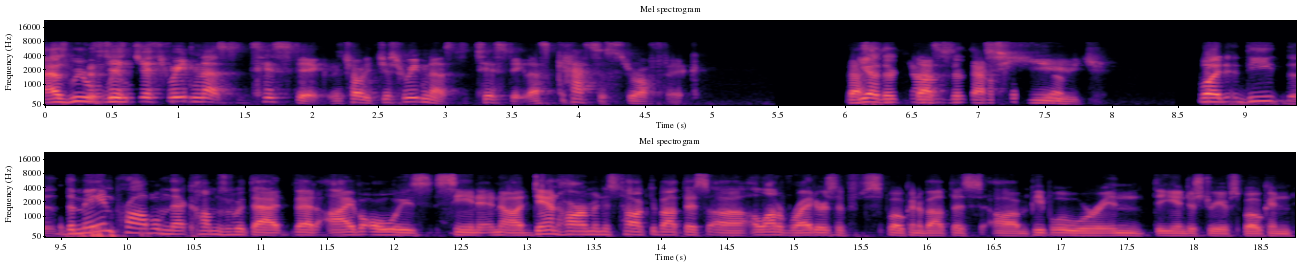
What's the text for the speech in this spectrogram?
as we were just, just reading that statistic, Charlie, just reading that statistic, that's catastrophic. That's, yeah, they're, that's they're, that's huge. But the, the, the main problem that comes with that that I've always seen, and uh, Dan Harmon has talked about this. Uh, a lot of writers have spoken about this. Um, people who are in the industry have spoken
